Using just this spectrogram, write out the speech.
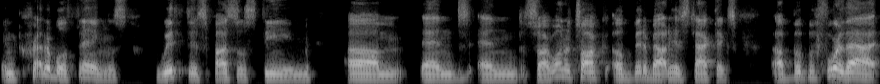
incredible things with this Paços team. Um, and and so I want to talk a bit about his tactics. Uh, but before that,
